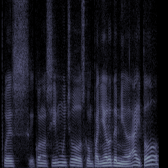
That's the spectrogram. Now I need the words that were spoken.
pues conocí muchos compañeros de mi edad y todo.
